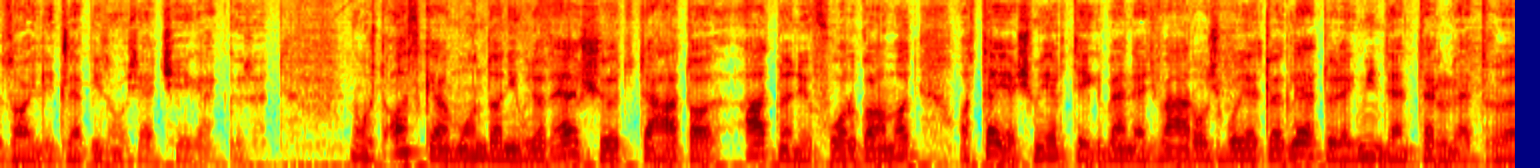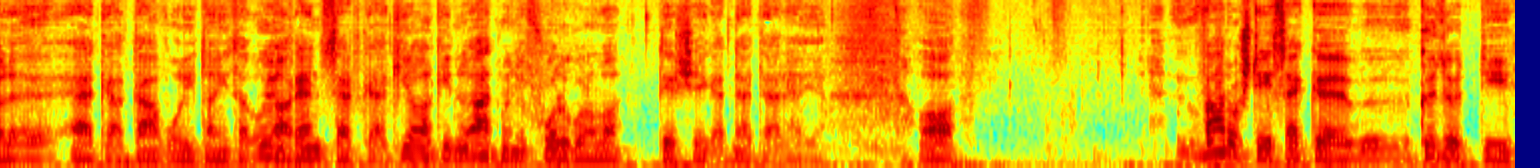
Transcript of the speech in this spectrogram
zajlik le bizonyos egységek között. Na most azt kell mondani, hogy az elsőt, tehát az átmenő forgalmat, az teljes mértékben egy városból, illetve lehetőleg minden területről el kell távolítani, tehát olyan rendszert kell kialakítani, hogy az átmenő forgalom a térséget ne terhelje. A városrészek ö, közötti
